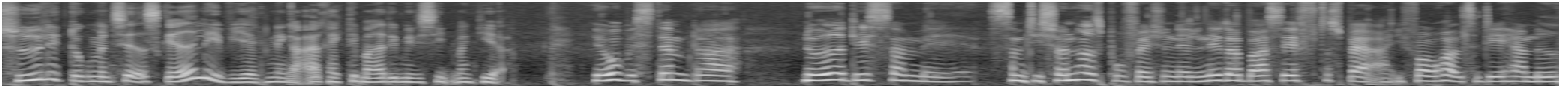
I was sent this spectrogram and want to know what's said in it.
tydeligt dokumenteret skadelige virkninger af rigtig meget af det medicin, man giver? Jo, bestemt, og noget af det, som, øh, som de sundhedsprofessionelle netop også efterspørger i forhold til det her med,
